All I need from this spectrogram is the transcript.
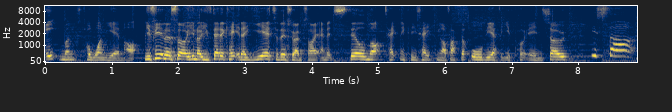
eight months to one year mark. You feel as though, you know, you've dedicated a year to this website and it's still not technically taking off after all the effort you put in. So you start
